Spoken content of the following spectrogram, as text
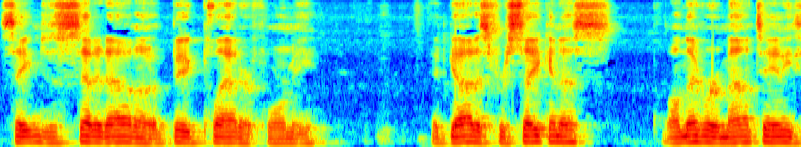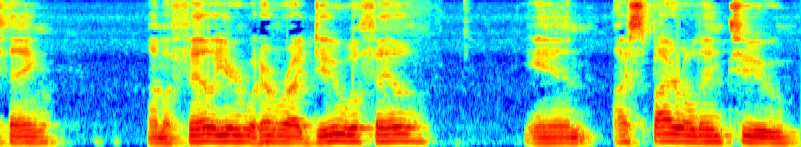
Satan just set it out on a big platter for me that God has forsaken us. I'll never amount to anything. I'm a failure. Whatever I do will fail. And I spiraled into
